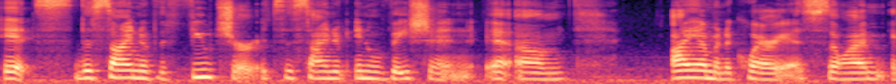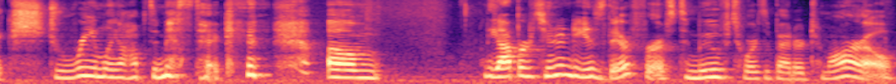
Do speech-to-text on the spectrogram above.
it's the sign of the future, it's the sign of innovation. Um, I am an Aquarius, so I'm extremely optimistic. um, the opportunity is there for us to move towards a better tomorrow,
